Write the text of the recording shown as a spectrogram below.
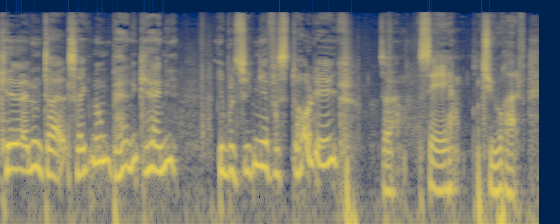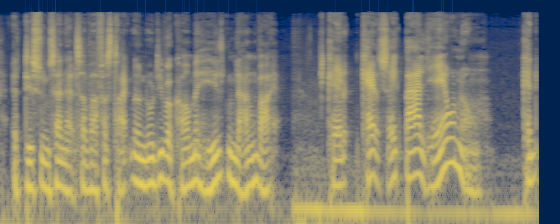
ked af det, der er altså ikke nogen pandekager i, butikken. Jeg forstår det ikke. Så sagde 20 Ralf, at det synes han altså var for strengt, når nu de var kommet hele den lange vej. Kan, du- kan du så ikke bare lave nogen? Kan, du-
